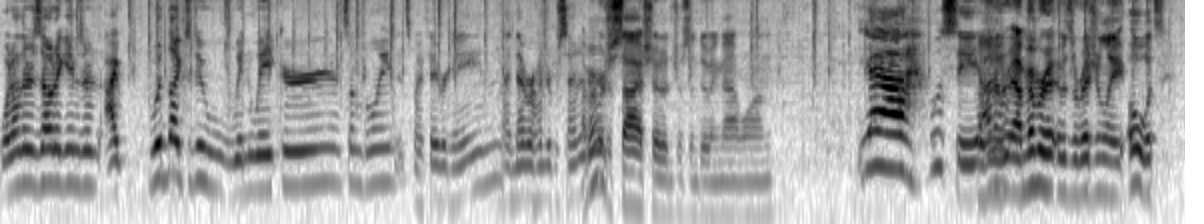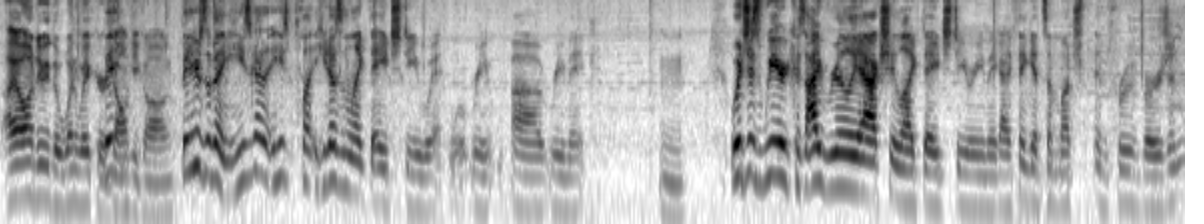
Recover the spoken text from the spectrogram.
what other Zelda games are? I would like to do Wind Waker at some point. It's my favorite game. I never 100%. I remember Josiah showed interest in doing that one. Yeah, we'll see. I I remember it was originally. Oh, what's I want to do the Wind Waker But- Donkey Kong. but here's the thing. He's gonna. He's play, He doesn't like the HD re, uh, remake, Hmm. which is weird because I really actually like the HD remake. I think it's a much improved version.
